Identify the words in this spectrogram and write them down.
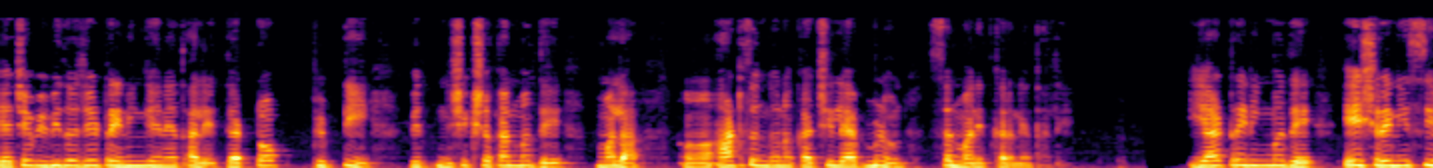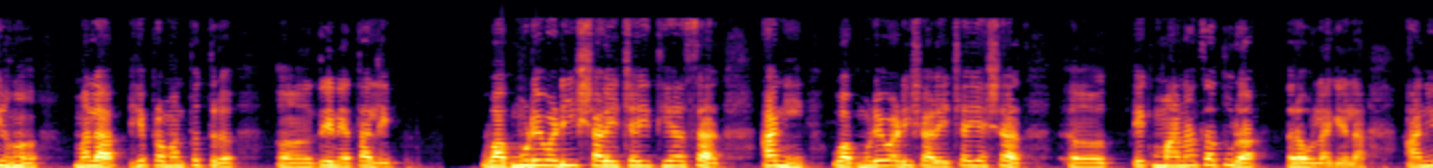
याचे विविध जे ट्रेनिंग घेण्यात आले त्या टॉप फिफ्टी शिक्षकांमध्ये मला आठ संगणकाची लॅब मिळून सन्मानित करण्यात आले. या ट्रेनिंगमध्ये ए श्रेणी सिंह मला हे प्रमाणपत्र देण्यात आले. वाघमोडेवाडी शाळेच्या इतिहासात आणि वाघमोडेवाडी शाळेच्या यशात एक मानाचा तुरा रवला गेला. आणि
